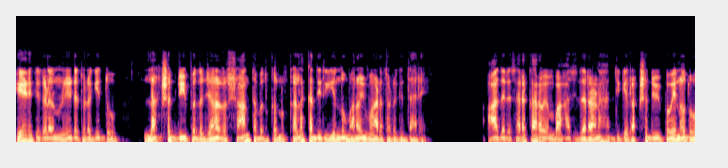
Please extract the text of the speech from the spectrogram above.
ಹೇಳಿಕೆಗಳನ್ನು ನೀಡತೊಡಗಿದ್ದು, ಲಕ್ಷದ್ವೀಪದ ಜನರ ಶಾಂತ ಬದುಕನ್ನು ಕಲಕದಿರಿ ಎಂದು ಮನವಿ ಮಾಡತೊಡಗಿದ್ದಾರೆ. ಆದರೆ ಸರಕಾರವೆಂಬ ಹಸಿದ ರಣಹದ್ದಿಗೆ ಲಕ್ಷದ್ವೀಪವೆನ್ನುವುದು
